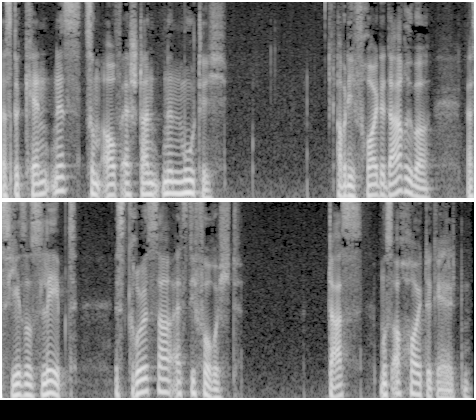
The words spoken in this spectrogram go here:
das Bekenntnis zum Auferstandenen mutig. Aber die Freude darüber, dass Jesus lebt, ist größer als die Furcht. Das muss auch heute gelten.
